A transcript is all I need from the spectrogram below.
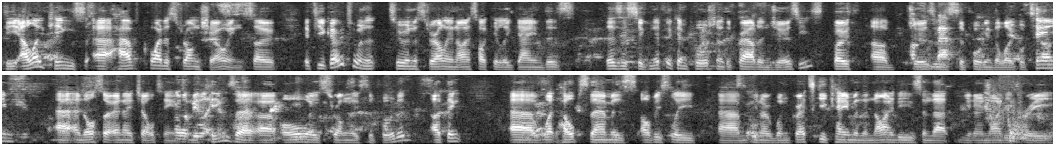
the LA Kings uh, have quite a strong showing. So if you go to an, to an Australian Ice Hockey League game, there's there's a significant portion of the crowd in jerseys, both uh, jerseys supporting the local team uh, and also NHL teams. And the Kings are, are, always strongly supported. I think uh, what helps them is obviously, um, you know, when Gretzky came in the 90s and that, you know, 93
